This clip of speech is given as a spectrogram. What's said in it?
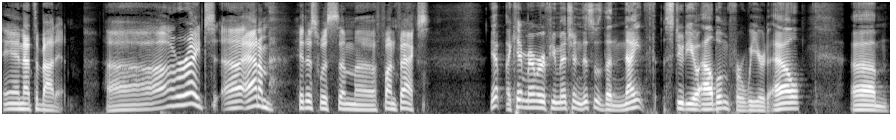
and that's about it. Uh, all right, uh, Adam, hit us with some uh, fun facts. Yep, I can't remember if you mentioned this was the ninth studio album for Weird Al. Um,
